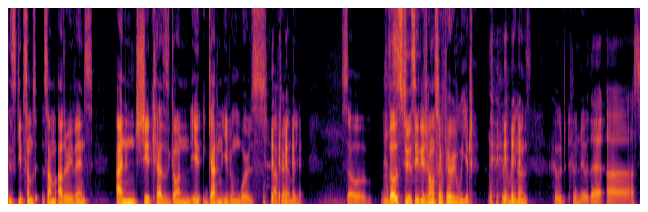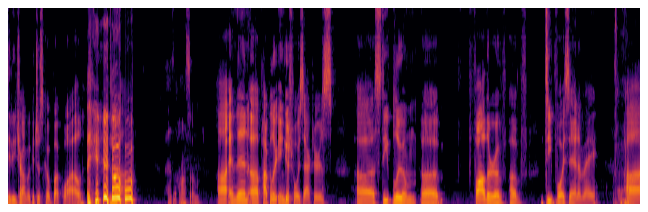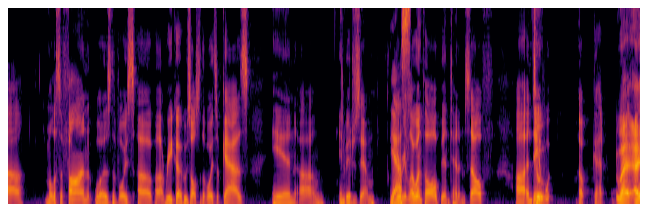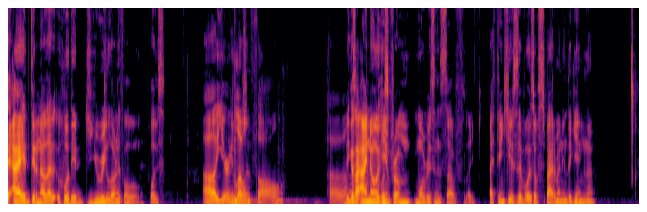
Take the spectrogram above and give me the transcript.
skips some some other events and shit has gone it gotten even worse apparently so those two CD dramas are very weird if I'm being honest. Who who knew that uh, a CD drama could just go buck wild? Uh, that's awesome. Uh, and then uh, popular English voice actors, uh, Steve Blum, uh, father of, of deep voice anime. Uh, Melissa Fahn was the voice of uh, Rika, who's also the voice of Gaz in um, Invader Zim. Yes. Yuri Lowenthal, Ben 10 himself. Uh, and Dave. So- Wi- oh, go ahead. Well, I, I didn't know that. Who did Yuri Lowenthal voice? Uh, Yuri Who's it? Lowenthal. Uh, Because I, I know him from more recent stuff. Like I think he's the voice of Spider-Man in the game now.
